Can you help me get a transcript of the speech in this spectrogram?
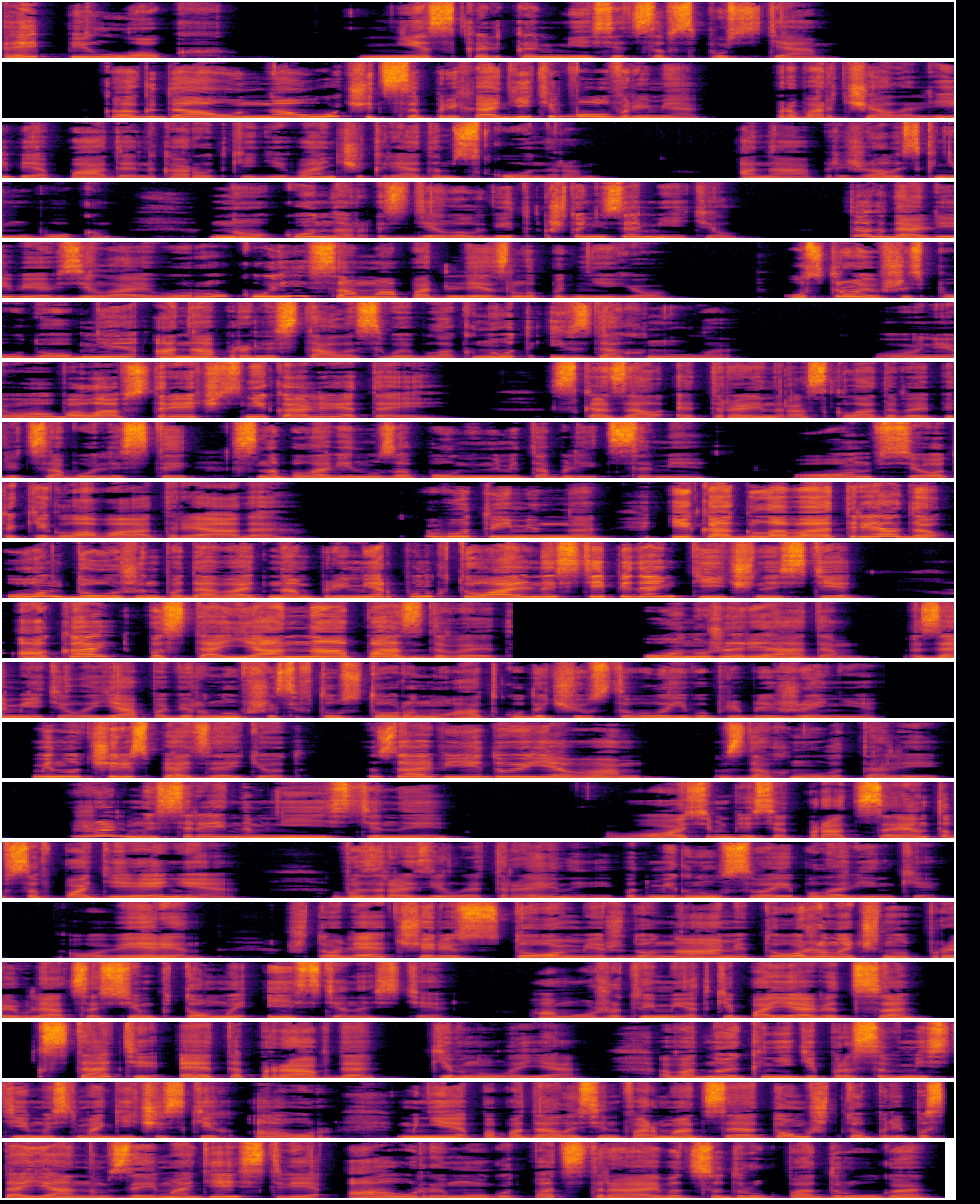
Эпилог. Несколько месяцев спустя. «Когда он научится приходить вовремя?» — проворчала Ливия, падая на короткий диванчик рядом с Конором. Она прижалась к нему боком, но Конор сделал вид, что не заметил. Тогда Ливия взяла его руку и сама подлезла под нее. Устроившись поудобнее, она пролистала свой блокнот и вздохнула. «У него была встреча с Николетой», — сказал Этрейн, раскладывая перед собой листы с наполовину заполненными таблицами. «Он все-таки глава отряда». «Вот именно. И как глава отряда он должен подавать нам пример пунктуальности и педантичности. А Кай постоянно опаздывает. Он уже рядом», — заметила я, повернувшись в ту сторону, откуда чувствовала его приближение. Минут через пять зайдет. Завидую я вам, вздохнула Тали. Жаль, мы с Рейном не истинные. Восемьдесят процентов совпадения, возразил Этрейн и подмигнул своей половинке. Уверен, что лет через сто между нами тоже начнут проявляться симптомы истинности. А может, и метки появятся. Кстати, это правда, кивнула я. В одной книге про совместимость магических аур мне попадалась информация о том, что при постоянном взаимодействии ауры могут подстраиваться друг под друга.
